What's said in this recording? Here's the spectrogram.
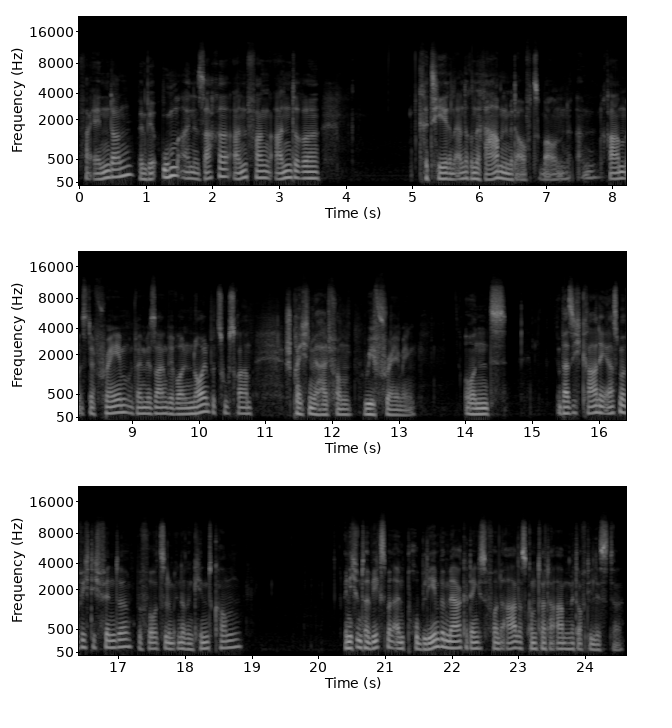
verändern, wenn wir um eine Sache anfangen, andere Kriterien, anderen Rahmen mit aufzubauen. Ein Rahmen ist der Frame und wenn wir sagen, wir wollen einen neuen Bezugsrahmen, sprechen wir halt vom Reframing. Und was ich gerade erstmal wichtig finde, bevor wir zu dem inneren Kind kommen, wenn ich unterwegs mal ein Problem bemerke, denke ich sofort, ah, das kommt heute Abend mit auf die Liste.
